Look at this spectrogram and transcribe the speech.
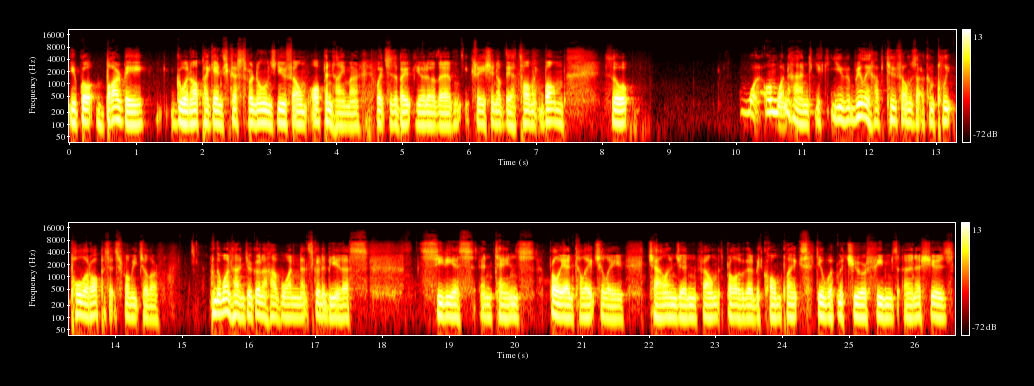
You've got Barbie going up against Christopher Nolan's new film Oppenheimer, which is about you know the creation of the atomic bomb. So, on one hand, you you really have two films that are complete polar opposites from each other. On the one hand, you're going to have one that's going to be this serious, intense, probably intellectually challenging film. It's probably going to be complex, deal with mature themes and issues.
